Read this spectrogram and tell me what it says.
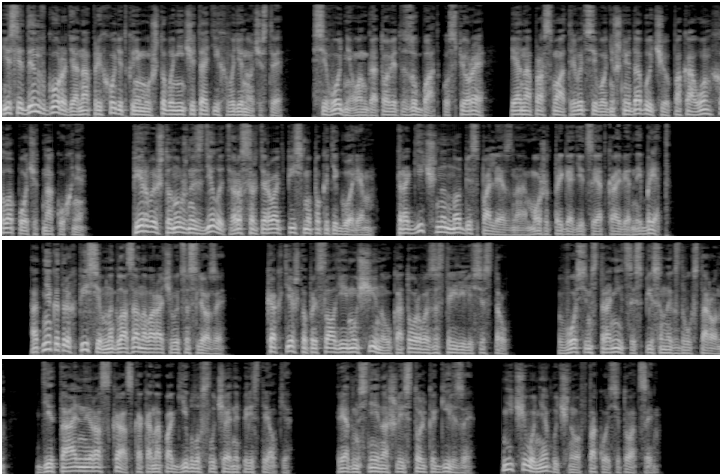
Если Дэн в городе, она приходит к нему, чтобы не читать их в одиночестве – Сегодня он готовит зубатку с пюре, и она просматривает сегодняшнюю добычу, пока он хлопочет на кухне. Первое, что нужно сделать, рассортировать письма по категориям. Трагично, но бесполезно, может пригодиться и откровенный бред. От некоторых писем на глаза наворачиваются слезы, как те, что прислал ей мужчина, у которого застрелили сестру. Восемь страниц, исписанных с двух сторон. Детальный рассказ, как она погибла в случайной перестрелке. Рядом с ней нашлись только гильзы. Ничего необычного в такой ситуации.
